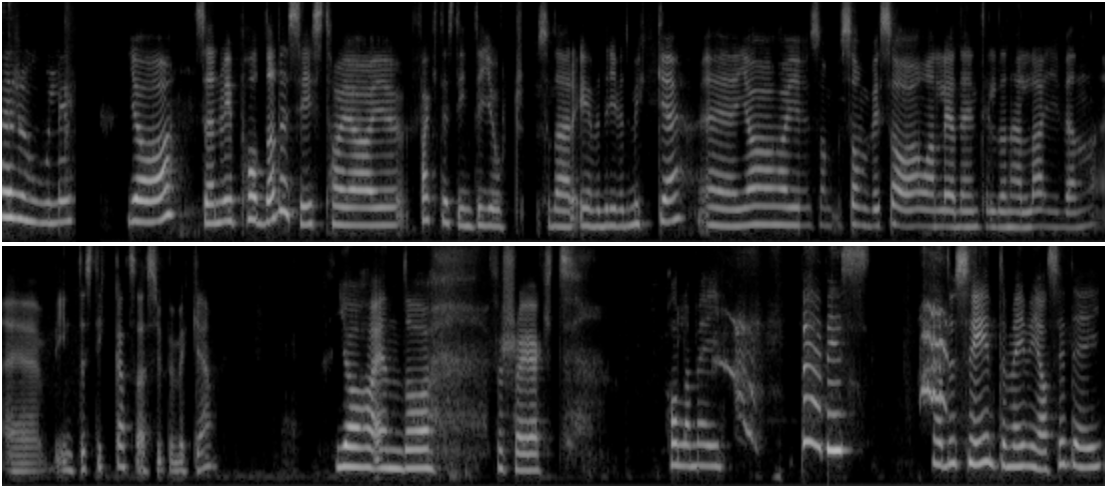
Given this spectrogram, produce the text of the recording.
Roligt. Ja, sen vi poddade sist har jag ju faktiskt inte gjort sådär överdrivet mycket. Eh, jag har ju som, som vi sa och anledningen till den här liven eh, inte stickat så här supermycket. Jag har ändå försökt hålla mig bebis. Ja, du ser inte mig men jag ser dig.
